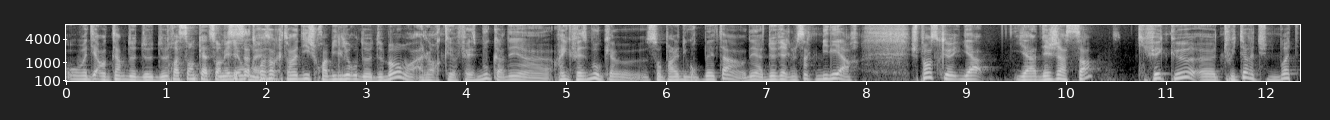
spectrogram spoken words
on va dire en termes de, de, 300 400 millions ça, 390 je crois millions de, membres alors que Facebook en est à, rien que Facebook hein, sans parler du groupe Meta on est à 2,5 milliards je pense qu'il y a, il y a déjà ça qui fait que euh, Twitter est une boîte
